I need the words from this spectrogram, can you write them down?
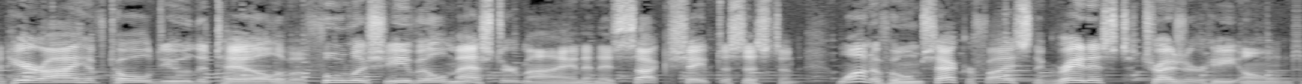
And here I have told you the tale of a foolish, evil mastermind and his sock shaped assistant, one of whom sacrificed the greatest treasure he owned.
